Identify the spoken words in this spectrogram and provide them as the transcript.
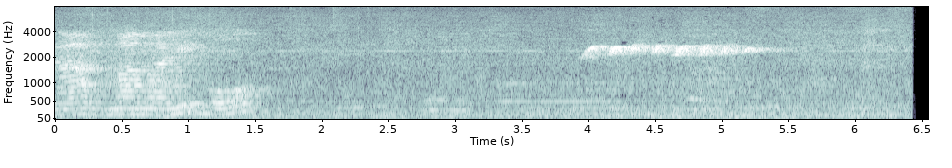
na nagmamaliho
